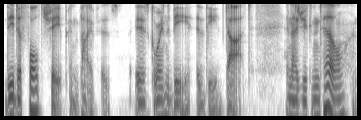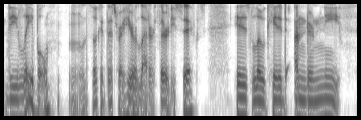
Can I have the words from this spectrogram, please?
The default shape in PyVis is going to be the dot. And as you can tell, the label, mm, let's look at this right here, letter 36, is located underneath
